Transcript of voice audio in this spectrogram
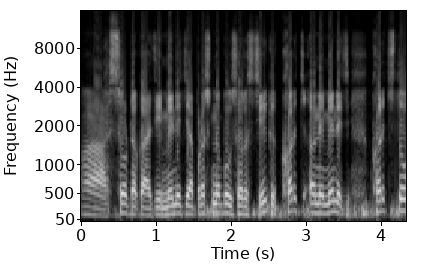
હા, સો ટકા. જે મેનેજ આ પ્રશ્ન બહુ સરસ છે કે ખર્ચ અને મેનેજ ખર્ચ તો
